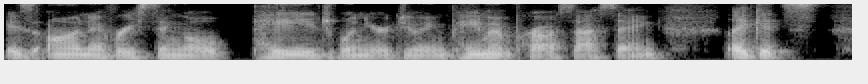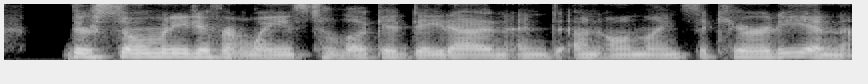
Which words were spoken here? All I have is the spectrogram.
is on every single page when you're doing payment processing like it's there's so many different ways to look at data and, and, and online security and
